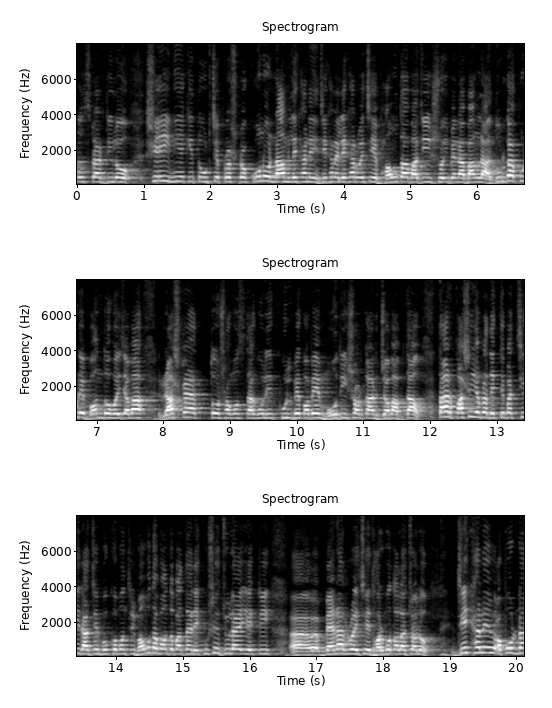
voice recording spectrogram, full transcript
পোস্টার দিল, সেই নিয়ে কিন্তু উঠছে প্রশ্ন। কোনো নাম লেখা নেই, যেখানে লেখা রয়েছে, ভাঁওতাবাজি সইবে না বাংলা। দুর্গাপুরে বন্ধ হয়ে যাওয়া রাষ্ট্রায়ত্ত সংস্থাগুলি খুলবে কবে? মোদী সরকার জবাব দাও। তার পাশেই আমরা দেখতে পাচ্ছি রাজ্যের মুখ্যমন্ত্রী মমতা বন্দ্যোপাধ্যায়ের একুশে জুলাই একটি ব্যানার রয়েছে ধর্মতলা চলো। যেখানে অপর্ণা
